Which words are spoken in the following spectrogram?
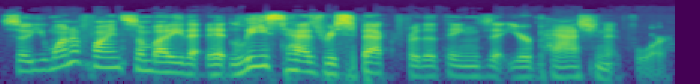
So you want to find somebody that at least has respect for the things that you're passionate for.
